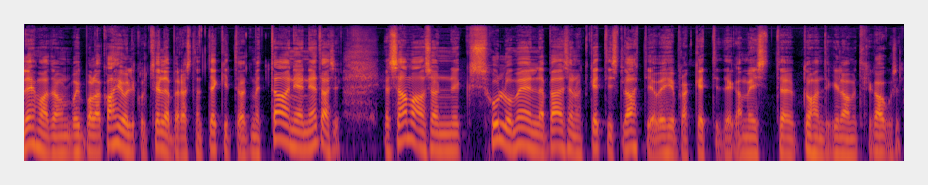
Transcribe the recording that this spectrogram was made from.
lehmad on võib-olla kahjulikud, sellepärast nad tekitavad metaani ja nii edasi. ja samas on üks hullumeelne pääsenud ketist lahti ja vehib rakettidega meist tuhande kilomeetri kaugusel.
